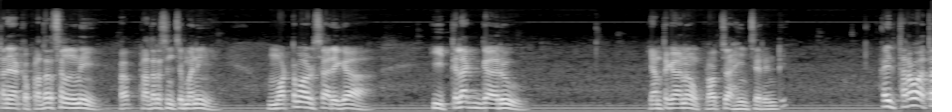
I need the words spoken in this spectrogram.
తన యొక్క ప్రదర్శనల్ని ప్రదర్శించమని మొట్టమొదటిసారిగా ఈ తిలక్ గారు ఎంతగానో ప్రోత్సహించారండి. అయితే తర్వాత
